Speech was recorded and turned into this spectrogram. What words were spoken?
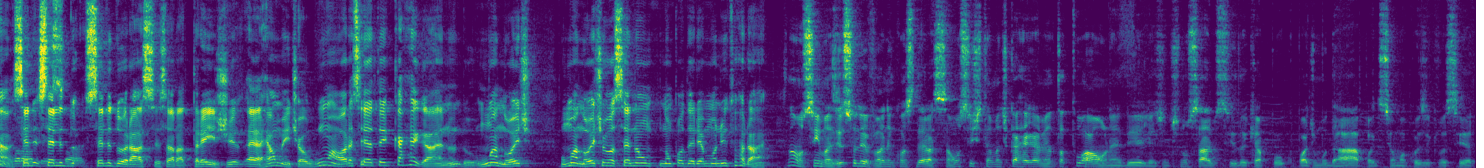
Ah, parar se, ele, se, ele, se ele durasse, sei lá, três dias, é, realmente, alguma hora você ia ter que carregar, né? Uma noite, uma noite você não, não poderia monitorar. Não, sim, mas isso levando em consideração o sistema de carregamento atual né, dele. A gente não sabe se daqui a pouco pode mudar, pode ser uma coisa que você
